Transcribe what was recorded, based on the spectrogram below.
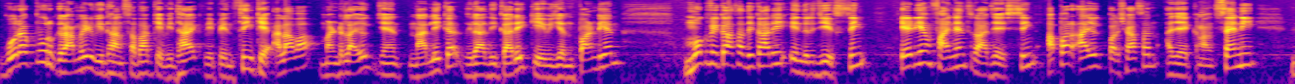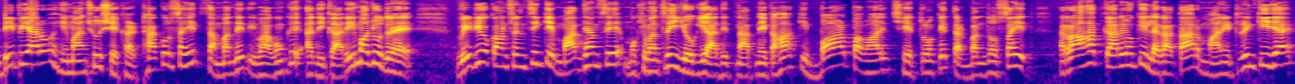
गोरखपुर ग्रामीण विधानसभा के विधायक विपिन सिंह के अलावा मंडलायुक्त जयंत नालीकर, जिलाधिकारी के विजय पांडियन, मुख्य विकास अधिकारी इंद्रजीत सिंह एडीएम फाइनेंस राजेश सिंह, अपर आयुक्त प्रशासन अजय कांत सैनी, डीपीआरओ हिमांशु शेखर ठाकुर सहित संबंधित विभागों के अधिकारी मौजूद रहे। वीडियो कॉन्फ्रेंसिंग के माध्यम से मुख्यमंत्री योगी आदित्यनाथ ने कहा कि बाढ़ प्रभावित क्षेत्रों के तटबंधों सहित राहत कार्यों की लगातार मॉनिटरिंग की जाए।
